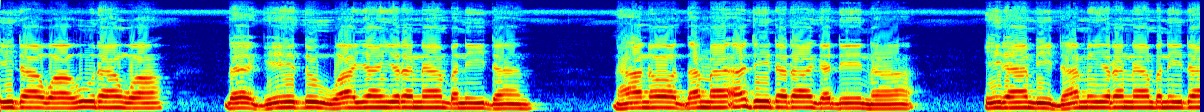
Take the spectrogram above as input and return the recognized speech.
ဣဒဝါဟုရံဝါ တကေတုဝါယံယရဏံပဏိတံနာနောသမ္မအဋ္ဌိတရာဂတိနဣရံပိဓမ္မေယရဏံပဏိတံ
